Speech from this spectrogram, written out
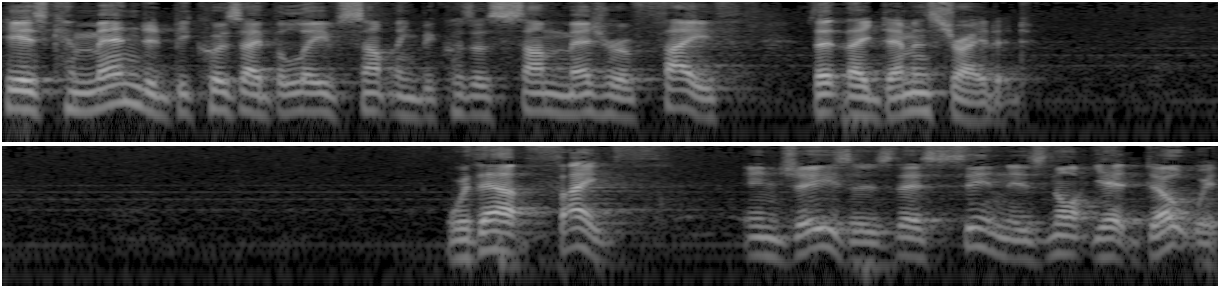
he has commended because they believed something, because of some measure of faith that they demonstrated. Without faith in Jesus, their sin is not yet dealt with.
